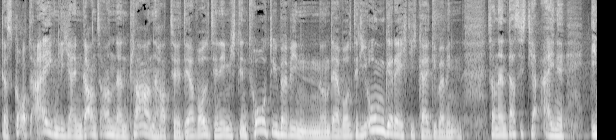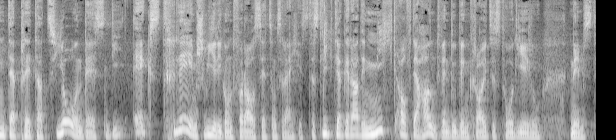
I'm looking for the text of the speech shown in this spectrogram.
dass Gott eigentlich einen ganz anderen Plan hatte. Der wollte nämlich den Tod überwinden und er wollte die Ungerechtigkeit überwinden. Sondern das ist ja eine Interpretation dessen, die extrem schwierig und voraussetzungsreich ist. Das liegt ja gerade nicht auf der Hand, wenn du den Kreuzestod Jesu nimmst.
